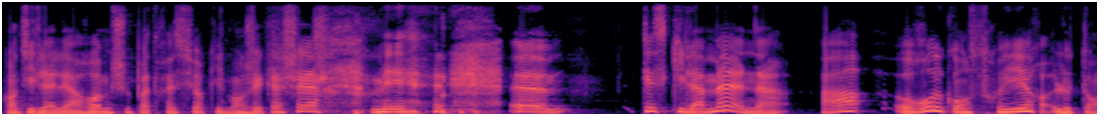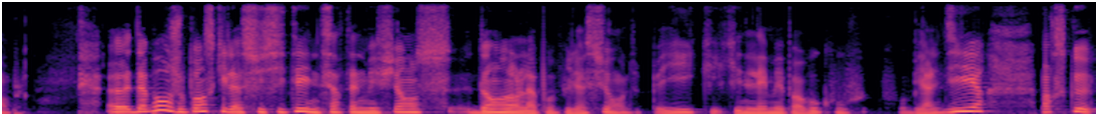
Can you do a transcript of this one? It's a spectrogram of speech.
Quand il allait à Rome, je suis pas très sûre qu'il mangeait cachère. Mais euh, qu'est-ce qui l'amène à reconstruire le temple Euh, D'abord, je pense qu'il a suscité une certaine méfiance dans la population du pays qui, ne l'aimait pas beaucoup, il faut bien le dire, parce que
